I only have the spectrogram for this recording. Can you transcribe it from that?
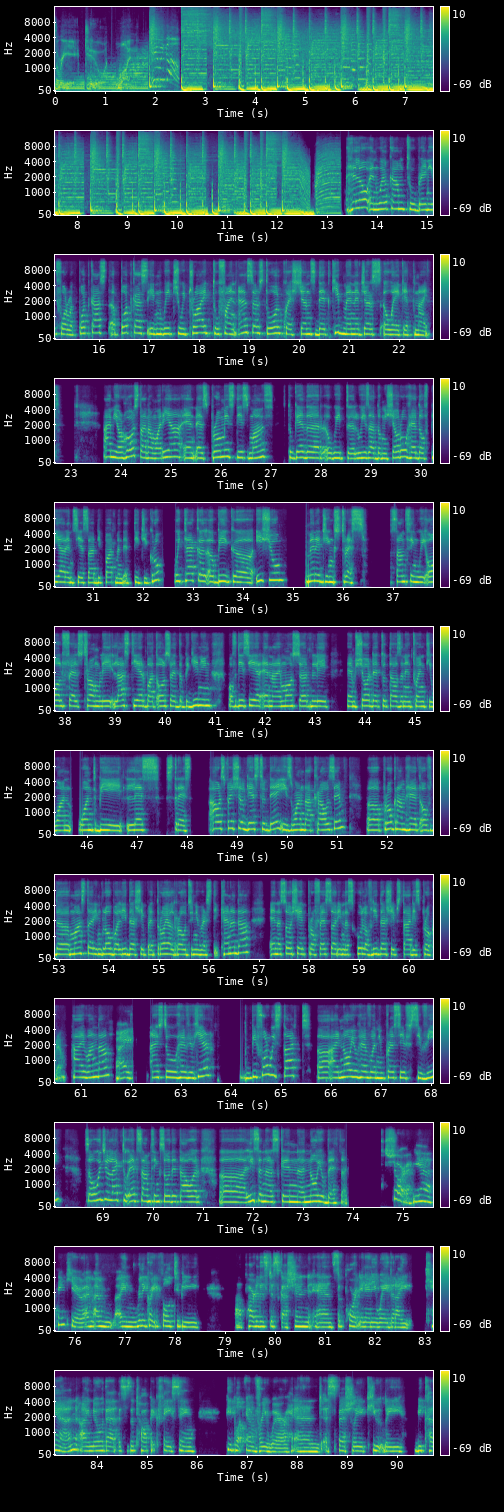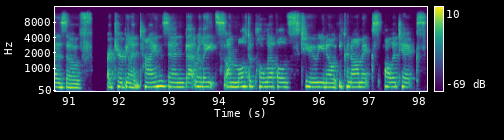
Three, two, one. Here we go. Hello and welcome to Brain It Forward podcast, a podcast in which we try to find answers to all questions that keep managers awake at night. I'm your host, Ana Maria, and as promised this month, together with uh, Luisa Domicioro, head of PR and CSR department at DG Group, we tackle a big uh, issue managing stress something we all felt strongly last year, but also at the beginning of this year. And I most certainly am sure that 2021 won't be less stressed. Our special guest today is Wanda Krause, uh, program head of the Master in Global Leadership at Royal Roads University, Canada, and associate professor in the School of Leadership Studies program. Hi, Wanda. Hi. Nice to have you here before we start, uh, I know you have an impressive CV. So, would you like to add something so that our uh, listeners can uh, know you better? Sure. Yeah. Thank you. I'm I'm I'm really grateful to be uh, part of this discussion and support in any way that I can. I know that this is a topic facing people everywhere, and especially acutely because of our turbulent times and that relates on multiple levels to you know economics politics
